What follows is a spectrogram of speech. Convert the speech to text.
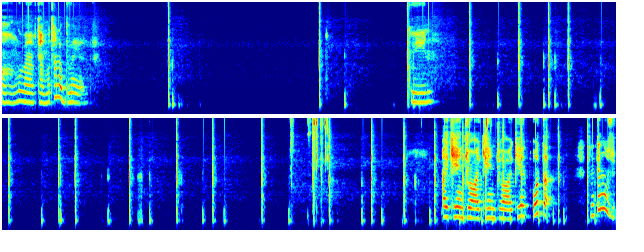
uh, I'm gonna run out of time. What's on a branch? Green. I can't draw, I can't draw, I can't. What the? Something was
